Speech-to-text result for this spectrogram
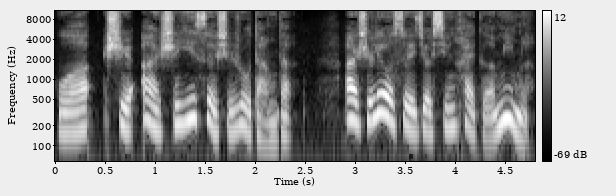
我是二十一岁时入党的，二十六岁就辛亥革命了，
